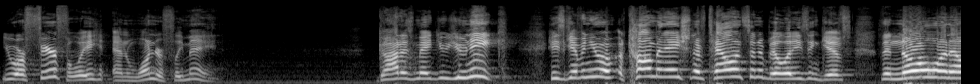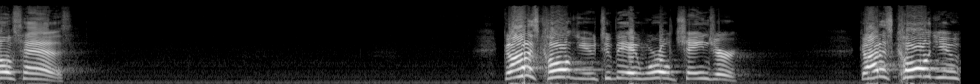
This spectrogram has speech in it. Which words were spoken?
you are fearfully and wonderfully made. God has made you unique. He's given you a, combination of talents and abilities and gifts that no one else has. God has called you to be a world changer. God has called you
